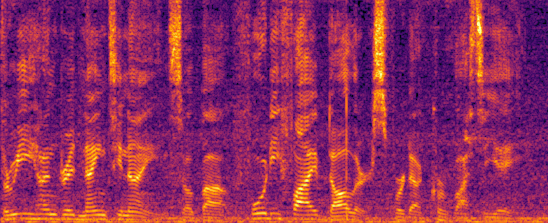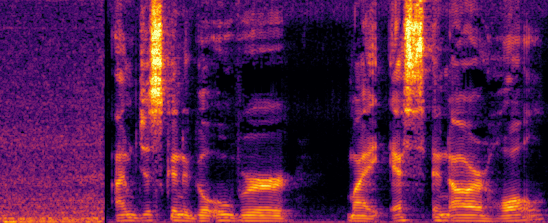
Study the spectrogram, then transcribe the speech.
2,399. So about $45 for the Courvoisier. I'm just gonna go over my S&R haul,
